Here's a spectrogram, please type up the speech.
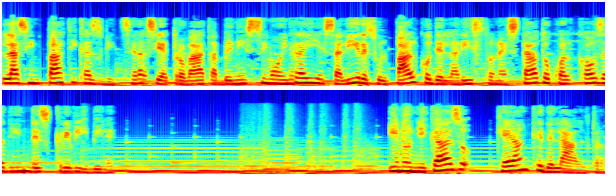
la simpatica svizzera si è trovata benissimo in Rai e salire sul palco dell'Ariston è stato qualcosa di indescrivibile. In ogni caso, che anche dell'altro.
